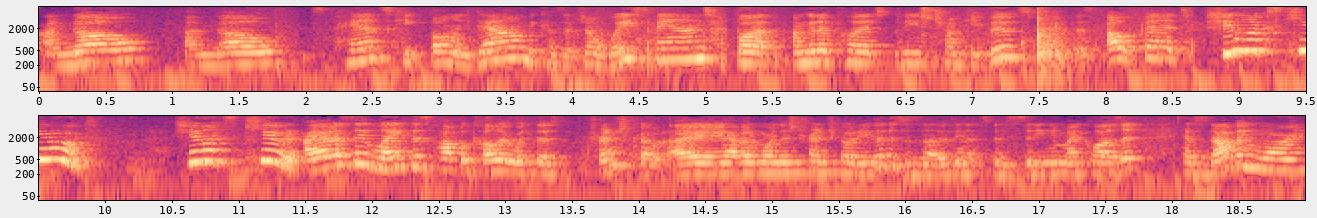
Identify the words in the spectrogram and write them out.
I know, I know. These pants keep falling down because there's no waistband, but I'm gonna put these chunky boots with this outfit. She looks cute. She looks cute. I honestly like this pop of color with this trench coat. I haven't worn this trench coat either. This is another thing that's been sitting in my closet, has not been worn,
